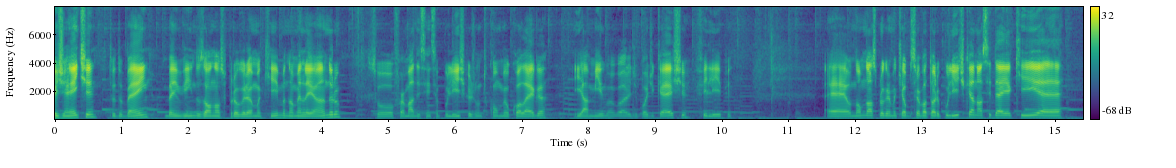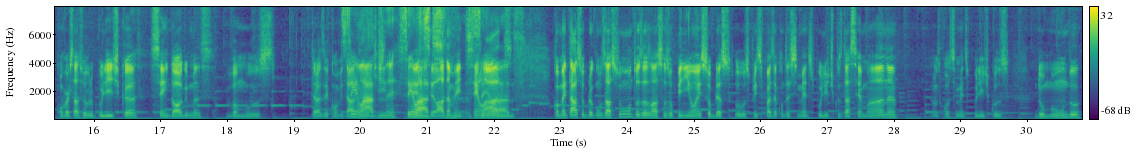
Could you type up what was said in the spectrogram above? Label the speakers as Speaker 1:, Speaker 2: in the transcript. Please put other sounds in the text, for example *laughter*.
Speaker 1: Oi, gente, tudo bem? Bem-vindos ao nosso programa aqui. Meu nome é Leandro, sou formado em Ciência Política junto com o meu colega e amigo agora de podcast, Felipe. É, o nome do nosso programa aqui é Observatório Política e a nossa ideia aqui é conversar sobre política sem dogmas. Vamos trazer convidados
Speaker 2: Sem lados,
Speaker 1: aqui.
Speaker 2: né? Sem lados.
Speaker 1: Seladamente, sem, lados. Comentar sobre alguns assuntos, as nossas opiniões sobre as- os principais acontecimentos políticos da semana, os acontecimentos políticos do mundo.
